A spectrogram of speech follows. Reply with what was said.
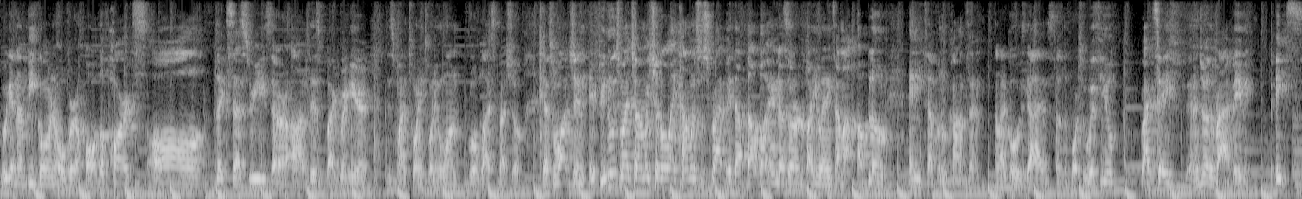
We're gonna be going over all the parts, all the accessories that are on this bike right here. This is my 2021 Road Glide Special. Thanks for watching. If you're new to my channel, make sure to like, comment, subscribe, hit that bell button. That's gonna notify you anytime I upload any type of new content. And like always, guys, let the force be with you. Ride safe and enjoy the ride, baby. Peace.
